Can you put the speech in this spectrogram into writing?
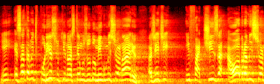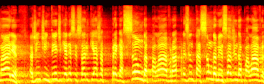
E exatamente por isso que nós temos o domingo missionário. A gente enfatiza a obra missionária. A gente entende que é necessário que haja pregação da palavra, apresentação da mensagem da palavra,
